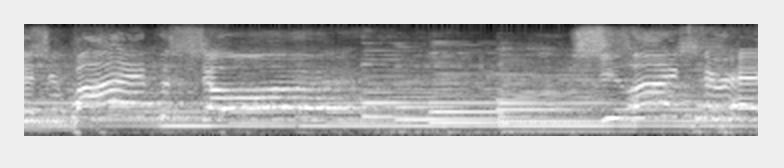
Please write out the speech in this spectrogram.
as you the shore. She likes her hair.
